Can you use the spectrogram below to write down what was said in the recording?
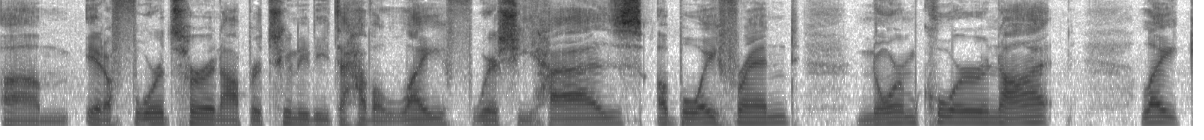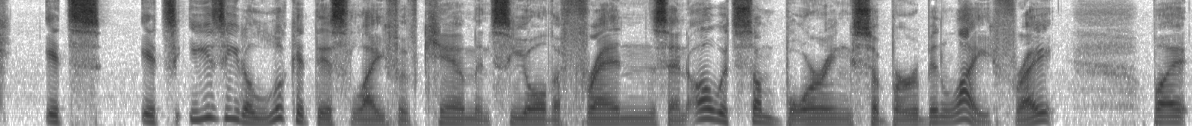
Um, it affords her an opportunity to have a life where she has a boyfriend, normcore or not. Like it's it's easy to look at this life of Kim and see all the friends and oh, it's some boring suburban life, right? But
